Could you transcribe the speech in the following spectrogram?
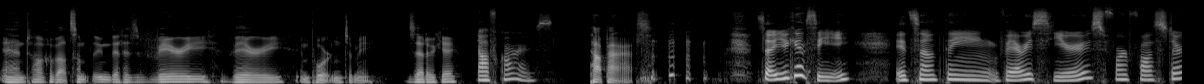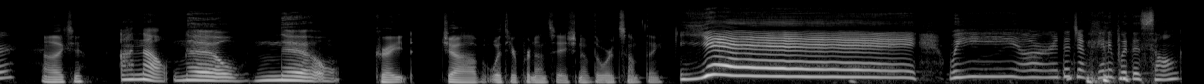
and talk about something that is very, very important to me. Is that okay? Of course. Tapas. So you can see it's something very serious for Foster. Alexia, Uh, no, no, no. great job with your pronunciation of the word something. Yay! We are the champions. Can you put this song?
